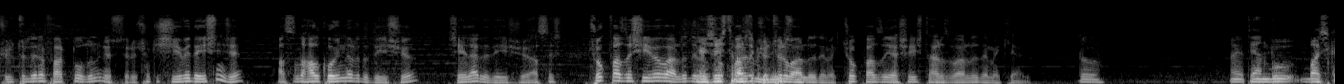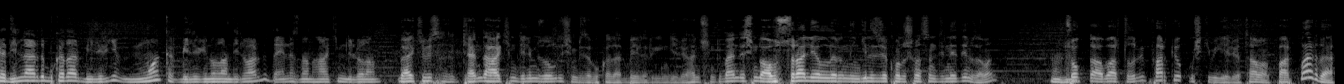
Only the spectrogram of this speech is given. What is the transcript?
kültürlerin farklı olduğunu gösteriyor. Çünkü şive değişince aslında halk oyunları da değişiyor. Şeyler de değişiyor. Aslında çok fazla şive varlığı demek. Yaşayış çok fazla kültür değişiyor. varlığı demek. Çok fazla yaşayış tarzı varlığı demek yani. Doğru. Evet yani bu başka dillerde bu kadar belirgin muhakkak belirgin olan dil vardır da en azından hakim dil olan. Belki biz kendi hakim dilimiz olduğu için bize bu kadar belirgin geliyor. Hani çünkü ben de şimdi Avustralyalıların İngilizce konuşmasını dinlediğim zaman Hı hı. çok da abartılı bir fark yokmuş gibi geliyor. Tamam fark var da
